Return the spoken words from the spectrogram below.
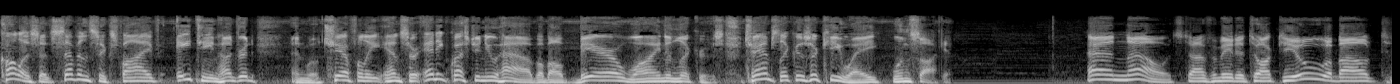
call us at 765-1800 and we'll cheerfully answer any question you have about beer, wine, and liquors. Champs Liquors or Keyway, Woonsocket. And now it's time for me to talk to you about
